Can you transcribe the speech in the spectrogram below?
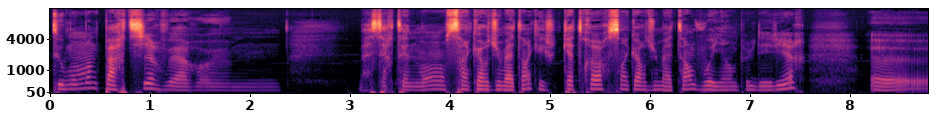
C'est au moment de partir vers. Euh, bah, certainement 5 h du matin, 4 h, 5 h du matin, vous voyez un peu le délire. Euh,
